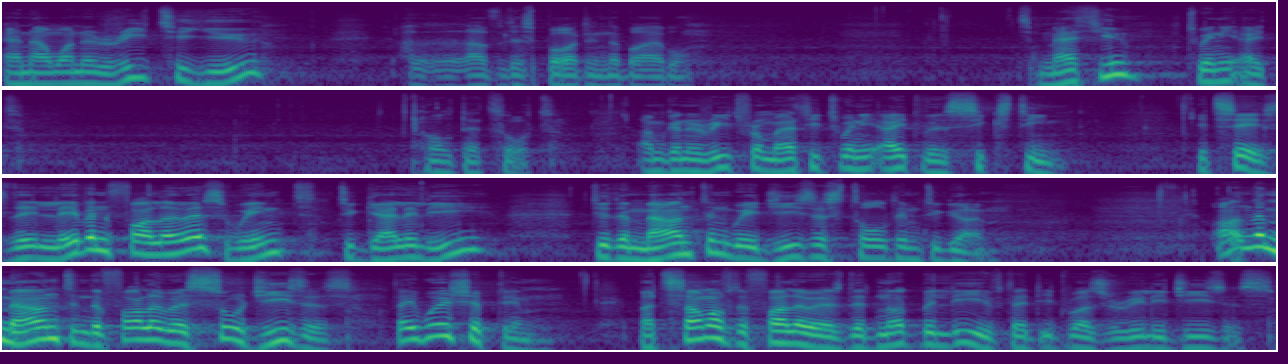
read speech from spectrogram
And I want to read to you. I love this part in the Bible. It's Matthew 28. Hold that thought. I'm going to read from Matthew 28, verse 16. It says, The eleven followers went to Galilee, to the mountain where Jesus told them to go. On the mountain, the followers saw Jesus. They worshipped him. But some of the followers did not believe that it was really Jesus.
